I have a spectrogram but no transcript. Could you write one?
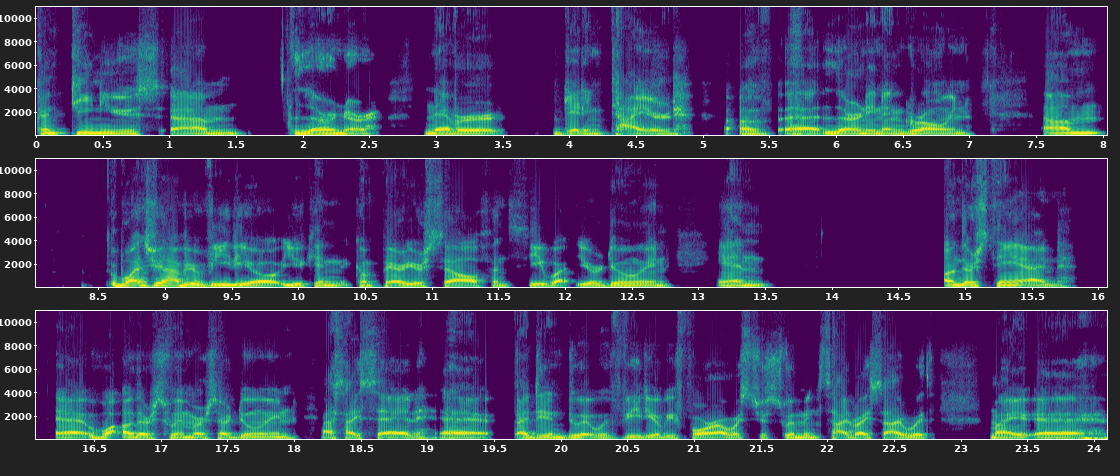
continuous um, learner, never getting tired of uh, learning and growing. Um, once you have your video, you can compare yourself and see what you're doing and understand uh, what other swimmers are doing. As I said, uh, I didn't do it with video before. I was just swimming side by side with my uh,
